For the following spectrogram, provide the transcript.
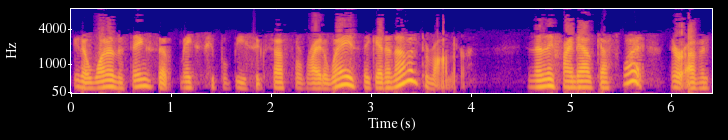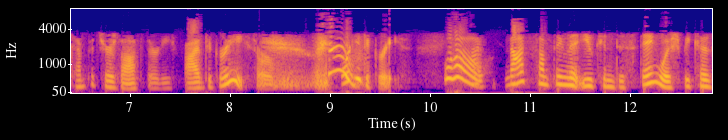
You know, one of the things that makes people be successful right away is they get an oven thermometer. And then they find out, guess what? Their oven temperature is off 35 degrees or 40 degrees. Whoa. Not, not something that you can distinguish because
